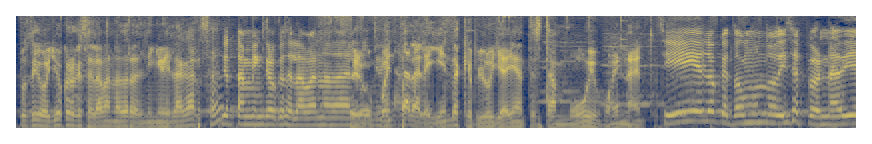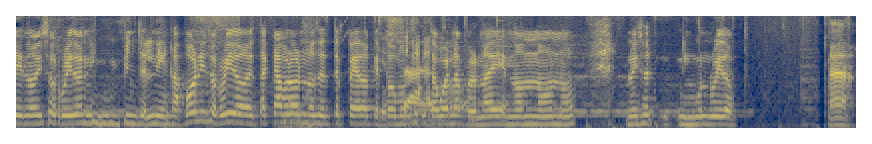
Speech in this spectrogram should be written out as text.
Pues digo, yo creo que se la van a dar al niño y la garza. Yo también creo que se la van a dar. al Pero Niño y cuenta la leyenda que Blue Giant está muy buena. entonces- Sí, es lo que todo el mundo dice, pero nadie no hizo ruido en ningún pinche, ni en Japón hizo ruido. Está cabrón, no sé, este pedo que todo el mundo dice que está buena, pero nadie, no, no, no, no hizo ningún ruido. Ah.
